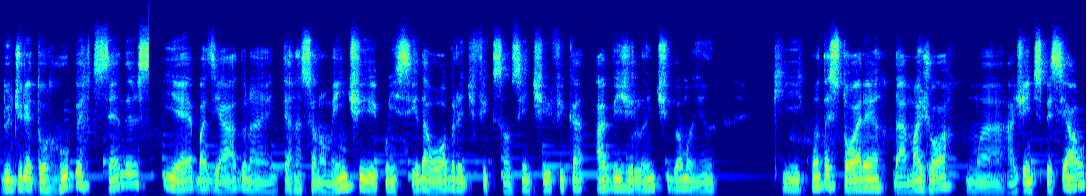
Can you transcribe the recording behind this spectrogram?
do diretor Rupert Sanders e é baseado na internacionalmente conhecida obra de ficção científica A Vigilante do Amanhã, que conta a história da Major, uma agente especial,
